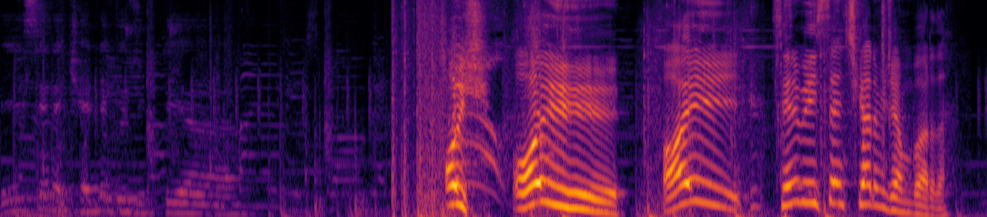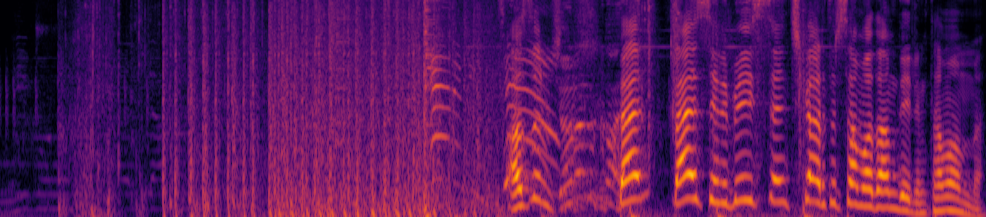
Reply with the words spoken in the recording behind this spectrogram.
İyi sene kelle gözüktü ya. Oy. Oy. Ay. Seni base'ten çıkarmayacağım bu arada. Hazır mısın? Canım. Ben ben seni base'ten çıkartırsam adam değilim tamam mı?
